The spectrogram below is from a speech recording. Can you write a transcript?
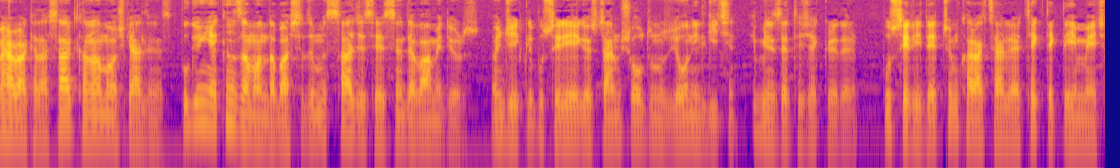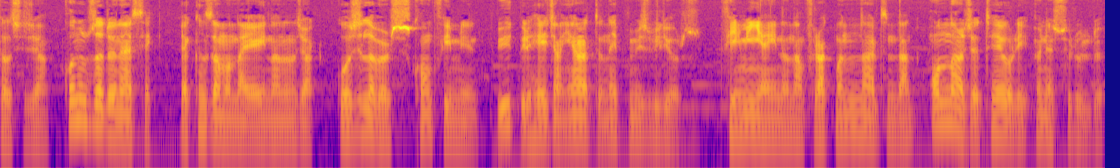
Merhaba arkadaşlar kanalıma hoş geldiniz. Bugün yakın zamanda başladığımız sadece serisine devam ediyoruz. Öncelikle bu seriye göstermiş olduğunuz yoğun ilgi için hepinize teşekkür ederim. Bu seride tüm karakterlere tek tek değinmeye çalışacağım. Konumuza dönersek yakın zamanda yayınlanacak Godzilla vs. Kong filminin büyük bir heyecan yarattığını hepimiz biliyoruz. Filmin yayınlanan fragmanın ardından onlarca teori öne sürüldü.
